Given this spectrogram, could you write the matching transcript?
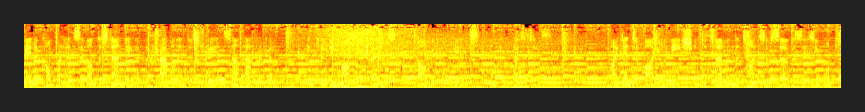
Gain a comprehensive understanding of the travel industry in South Africa, including market trends, target audience, and competitors. Identify your niche and determine the types of services you want to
